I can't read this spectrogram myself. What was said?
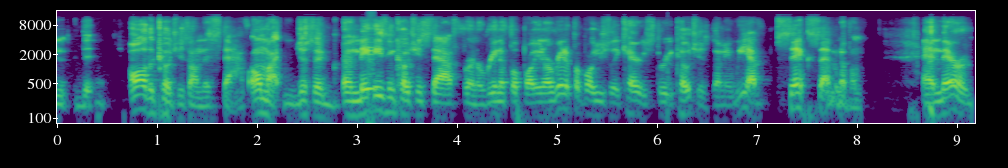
The, all the coaches on this staff. Oh my, just an amazing coaching staff for an arena football. You know, arena football usually carries three coaches. I mean, we have six, seven of them, and they're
